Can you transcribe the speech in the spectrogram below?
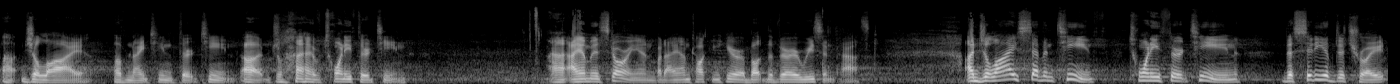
uh, July of 1913, uh, July of 2013. Uh, I am a historian, but I am talking here about the very recent past. On July 17th, 2013, the city of Detroit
